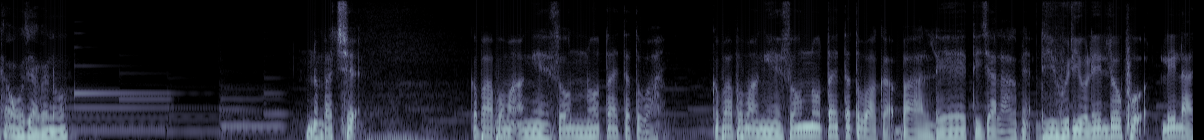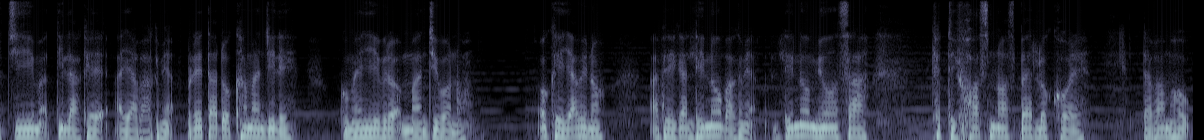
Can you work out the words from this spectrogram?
ဟောစရာပဲနော် နံပါတ်7ကဘာပေါ်မှာအငယ်ဆုံး no တိုက်တတဝါကဘာပေါ်မှာအငယ်ဆုံး no တိုက်တတဝါကဘာလဲတိကျလားခင်ဗျဒီဗီဒီယိုလေးလုပ်ဖို့လေးလာကြည့်မှတိလာခဲ့တဲ့အရာပါခင်ဗျပရိသတ်တို့ခံမှန်းကြည့်လေကွန်မန့်ရေးပြီးတော့မှန်းကြည့်ပါနော်โอเคရပြီနော်အဖေကလင်းနိုပါခင်ဗျလင်းနိုမျိုးအစားခက်တီဟော့စ်နော့စ်ဘက်လို့ခေါ်တယ်ဒါမှမဟုတ်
